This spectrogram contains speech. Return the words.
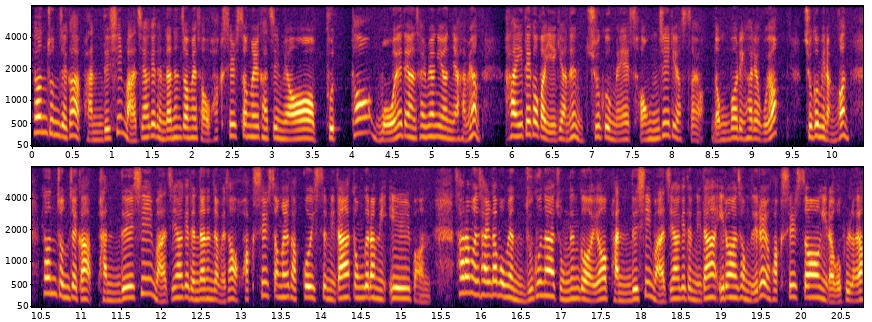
현 존재가 반드시 맞이하게 된다는 점에서 확실성을 가지며 부터 뭐에 대한 설명이었냐 하면 하이데거가 얘기하는 죽음의 성질이었어요. 넘버링 하려고요. 죽음이란 건 현 존재가 반드시 맞이하게 된다는 점에서 확실성을 갖고 있습니다. 동그라미 1번. 사람은 살다 보면 누구나 죽는 거예요. 반드시 맞이하게 됩니다. 이러한 성질을 확실성이라고 불러요.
